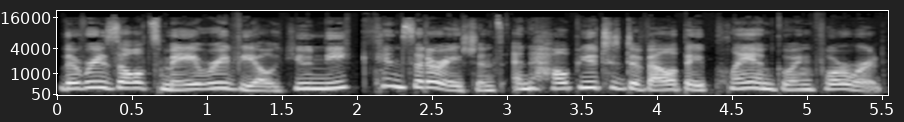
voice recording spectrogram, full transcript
The results may reveal unique considerations and help you to develop a plan going forward.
